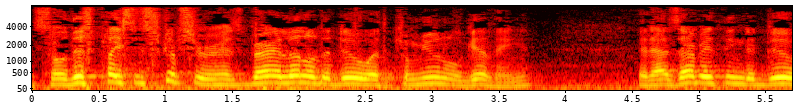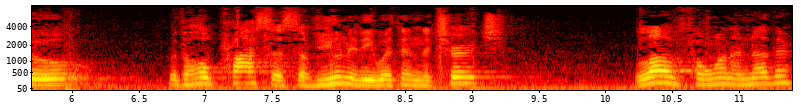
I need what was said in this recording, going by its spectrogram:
So, this place in Scripture has very little to do with communal giving. It has everything to do with the whole process of unity within the church, love for one another,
